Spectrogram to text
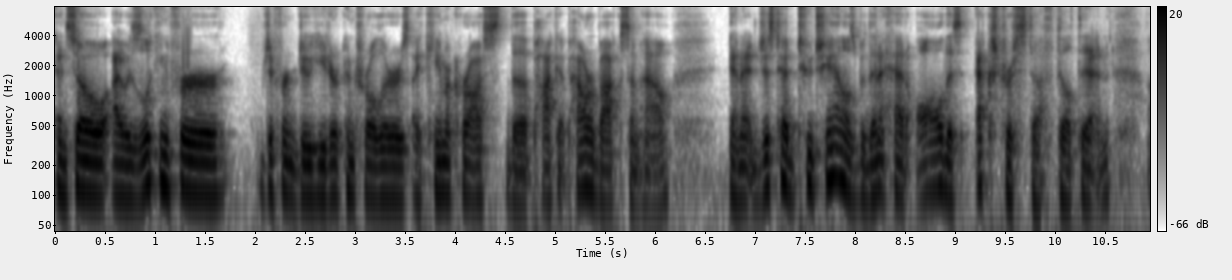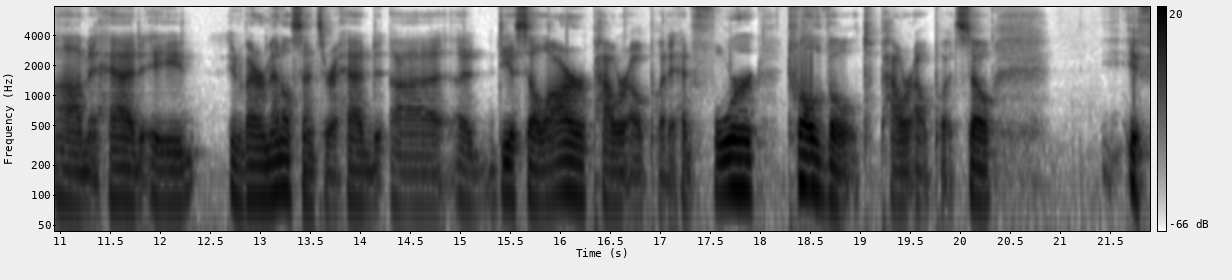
and so I was looking for different dew heater controllers. I came across the Pocket Power Box somehow and it just had two channels, but then it had all this extra stuff built in. Um, it had a environmental sensor. It had uh, a DSLR power output. It had four 12 volt power outputs. So if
